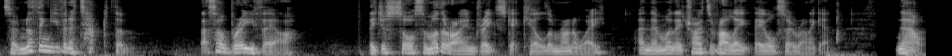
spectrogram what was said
So nothing even attacked them. That's how brave they are. They just saw some other Iron Drakes get killed and run away, and then when they tried to rally, they also ran again. Now,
